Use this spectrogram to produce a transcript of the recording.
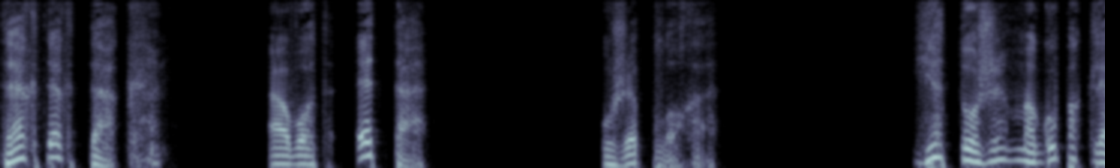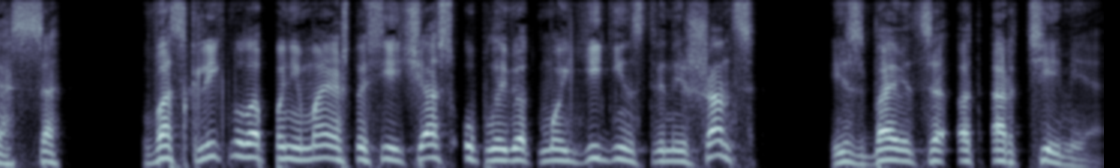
Так, так, так. А вот это уже плохо. Я тоже могу поклясться. Воскликнула, понимая, что сейчас уплывет мой единственный шанс избавиться от Артемия.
